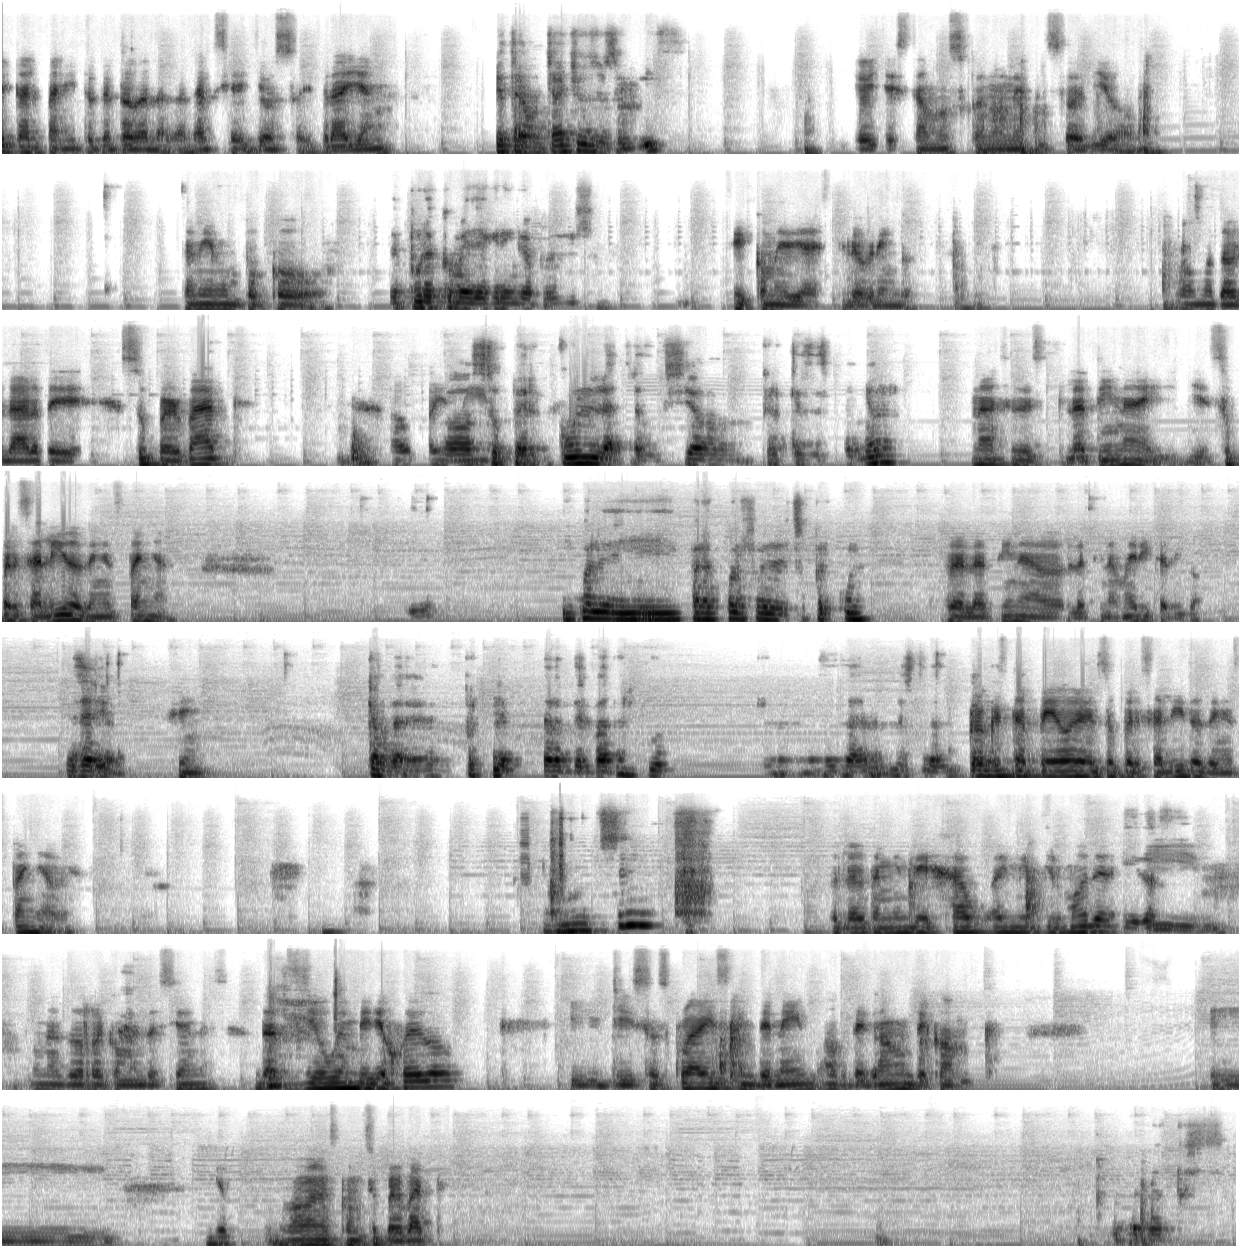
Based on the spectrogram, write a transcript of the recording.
¿Qué tal, panitos de toda la galaxia? Yo soy Brian. ¿Qué tal, muchachos? Yo soy Luis. Y hoy estamos con un episodio también un poco. De pura comedia gringa, pues Sí, comedia estilo gringo. Vamos a hablar de Superbad. Oh, super cool la traducción, creo que es español. No, es latina y, y super salidos en España. ¿Y, cuál, y para cuál fue el super cool? Para Latina, Latinoamérica, digo. ¿En serio? Sí. ¿Por qué le pasaron del Battlefield? Creo que está peor el super salidos en España, ¿ves? Mm, sí. Vamos a hablar también de How I Met Your Mother y unas dos recomendaciones. That's You en videojuego y Jesus Christ in the Name of the Gun, the comic. Y yo, vámonos con Superbad. Pues,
